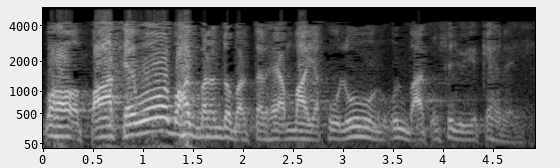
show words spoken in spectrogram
بہت پاک ہے وہ، بہت بلند و برتر ہے اما یقولون، ان باتوں سے جو یہ کہہ رہے ہیں۔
